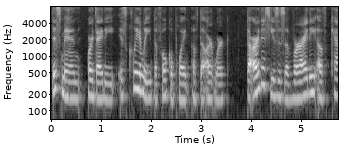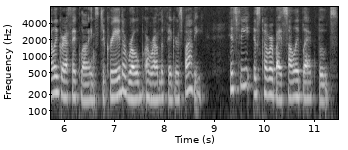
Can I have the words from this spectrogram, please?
This man, or deity, is clearly the focal point of the artwork. The artist uses a variety of calligraphic lines to create a robe around the figure's body. His feet is covered by solid black boots.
